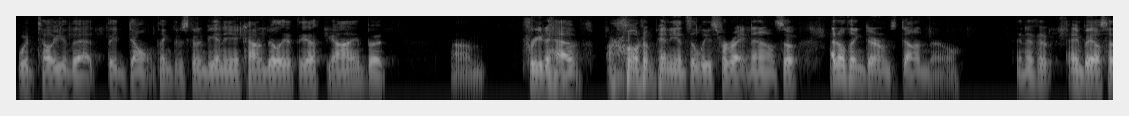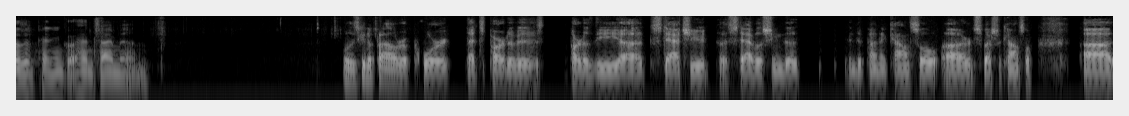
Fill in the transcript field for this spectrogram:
would tell you that they don't think there's going to be any accountability at the FBI, but um, free to have our own opinions at least for right now. So I don't think Durham's done though. And if it, anybody else has an opinion, go ahead and chime in. Well, he's going to file a report. That's part of his part of the uh, statute establishing the independent counsel uh, or special counsel. Uh,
